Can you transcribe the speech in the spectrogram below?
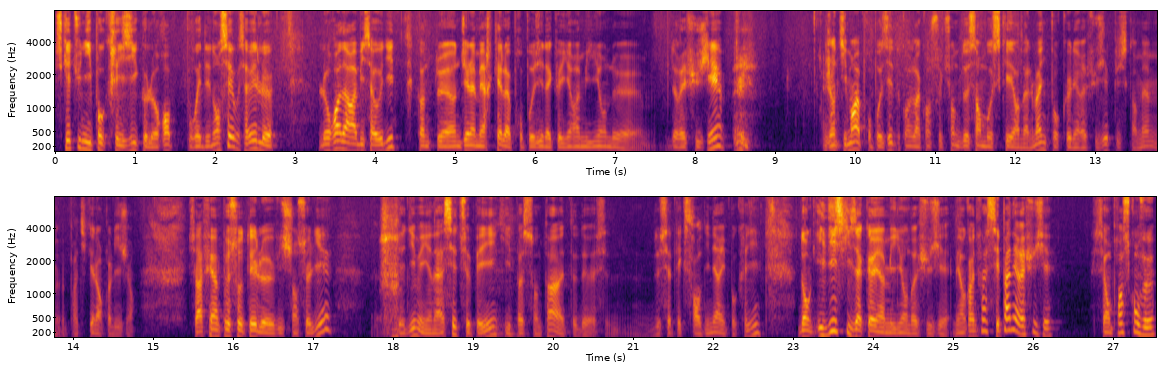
Ce qui est une hypocrisie que l'Europe pourrait dénoncer. Vous savez, le, le roi d'Arabie saoudite, quand Angela Merkel a proposé d'accueillir un million de, de réfugiés, gentiment a proposé la construction de 200 mosquées en Allemagne pour que les réfugiés puissent quand même pratiquer leur religion. Ça a fait un peu sauter le vice-chancelier. Il a dit, mais il y en a assez de ce pays qui passe son temps à être de, cette extraordinaire hypocrisie. Donc, ils disent qu'ils accueillent un million de réfugiés. Mais encore une fois, ce n'est pas des réfugiés. C'est on prend ce qu'on veut.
